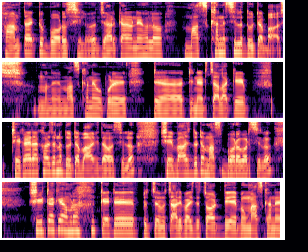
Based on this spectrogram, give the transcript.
ফার্মটা একটু বড় ছিল, যার কারণে হলো মাঝখানে ছিল দুইটা বাঁশ মানে মাঝখানে উপরে টিনের চালাকে ঠেকায় রাখার জন্য দুইটা বাঁশ দেওয়া ছিল। সেই বাঁশ দুটো মাছ বরাবর ছিল। সেইটাকে আমরা কেটে চারিপাশ দিয়ে চট দিয়ে এবং মাঝখানে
